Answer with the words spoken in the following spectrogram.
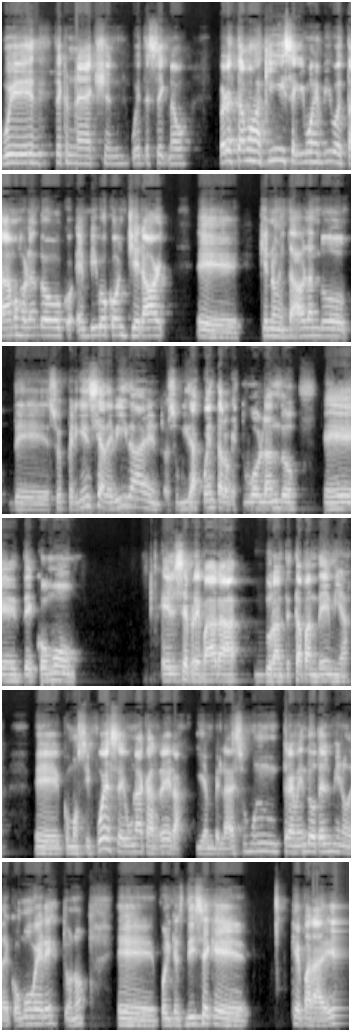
with the connection, with the signal. Pero estamos aquí, seguimos en vivo, estábamos hablando en vivo con Gerard, eh, quien nos estaba hablando de su experiencia de vida, en resumidas cuentas, lo que estuvo hablando eh, de cómo él se prepara durante esta pandemia eh, como si fuese una carrera. Y en verdad eso es un tremendo término de cómo ver esto, ¿no? Eh, porque dice que, que para él...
